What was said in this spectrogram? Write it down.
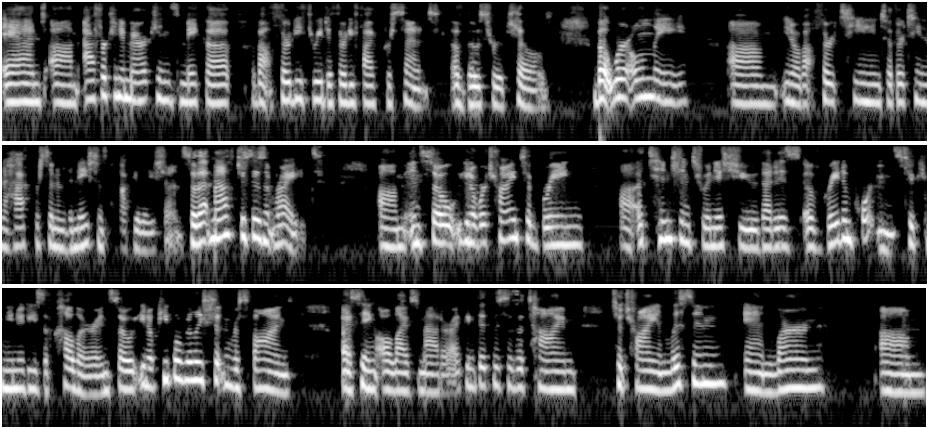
And um, African Americans make up about 33 to 35 percent of those who are killed. But we're only um, you know, about 13 to 13 and a half percent of the nation's population. So that math just isn't right. Um, and so, you know, we're trying to bring uh, attention to an issue that is of great importance to communities of color. And so, you know, people really shouldn't respond by saying all lives matter. I think that this is a time to try and listen and learn um,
